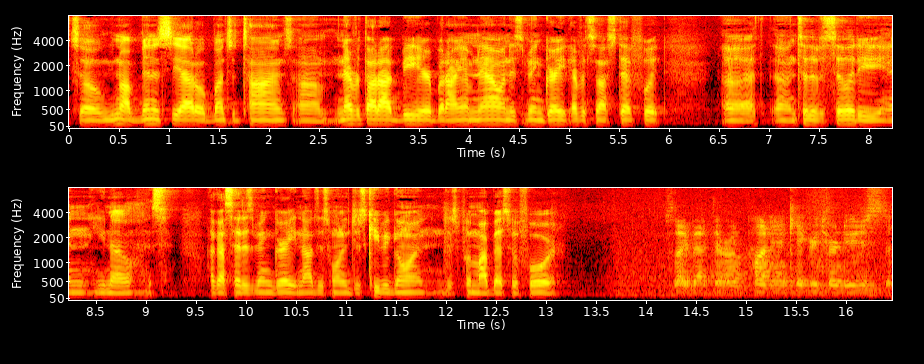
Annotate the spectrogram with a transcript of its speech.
so you know I've been in Seattle a bunch of times. Um, never thought I'd be here, but I am now, and it's been great ever since I stepped foot uh, into the facility. And you know, it's like I said, it's been great, and I just want to just keep it going, just put my best foot forward. It's like back there on punt and kick return, dude. Just uh,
